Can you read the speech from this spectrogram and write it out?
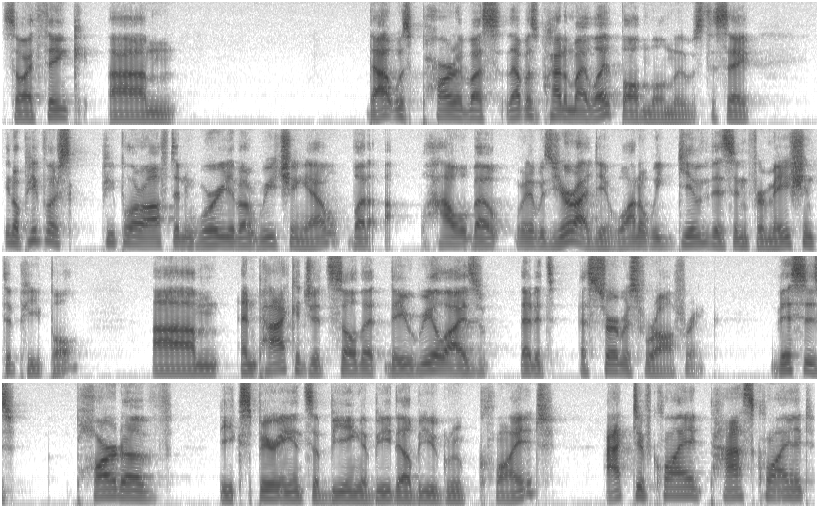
So I think um, that was part of us. That was kind of my light bulb moment was to say, you know, people are people are often worried about reaching out, but uh, how about it was your idea? Why don't we give this information to people um, and package it so that they realize that it's a service we're offering? This is part of the experience of being a BW Group client, active client, past client,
